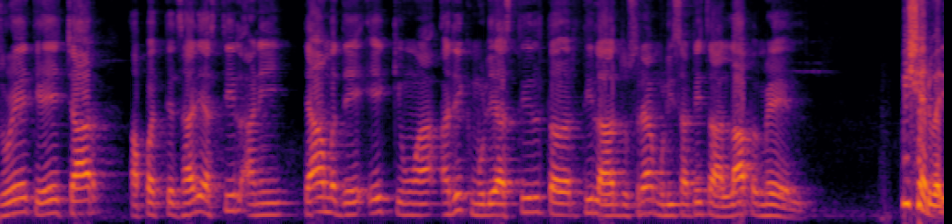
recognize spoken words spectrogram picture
जुळे तिळे चार अपत्य झाली असतील आणि त्यामध्ये एक किंवा अधिक मुली असतील तर तिला दुसऱ्या मुलीसाठीचा लाभ मिळेल. मी शर्वरी.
